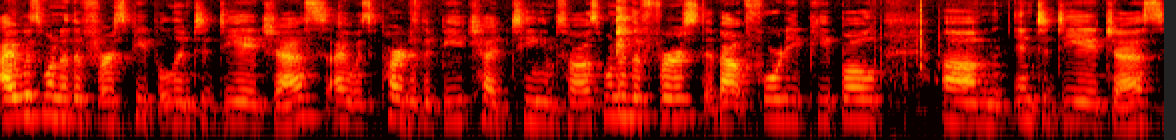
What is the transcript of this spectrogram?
I was one of the first people into DHS. I was part of the beachhead team, so I was one of the first about 40 people um, into DHS.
